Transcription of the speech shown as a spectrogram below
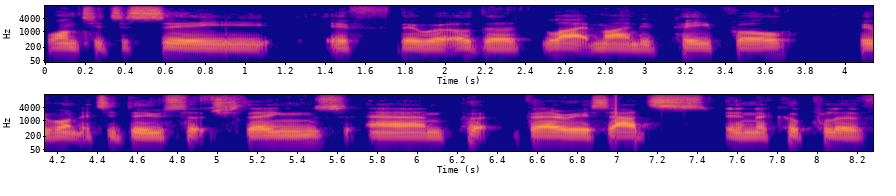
wanted to see if there were other like minded people who wanted to do such things and put various ads in a couple of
